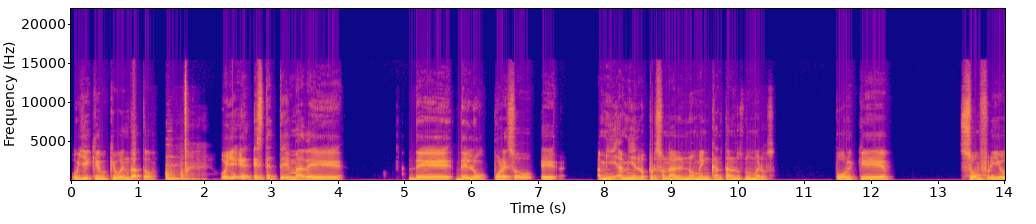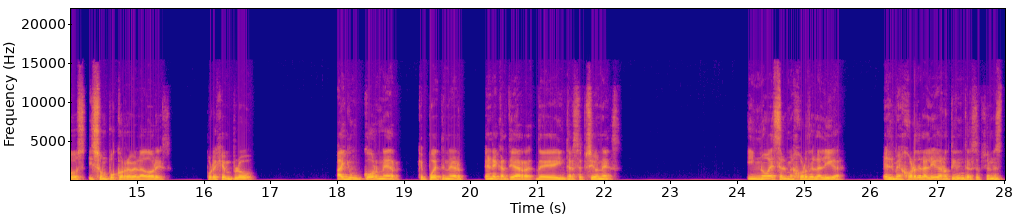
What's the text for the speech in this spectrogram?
Oye, qué, qué buen dato. Oye, e- este tema de, de, de lo, por eso eh, a mí, a mí en lo personal no me encantan los números, porque son fríos y son poco reveladores. Por ejemplo, hay un corner que puede tener n cantidad de intercepciones y no es el mejor de la liga. El mejor de la liga no tiene intercepciones,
